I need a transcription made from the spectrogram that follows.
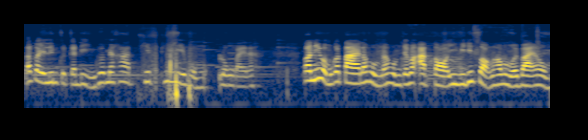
แล้วก็อย่าลืมกดกระดิ่งเพื่อไม่พลาดคลิปที่ผมลงไปนะ ตอนนี้ผมก็ตายแล้วผมนะ ผมจะมาอัดต่อ EP ที่สองนะครับผมบ๊ายบายครับผม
